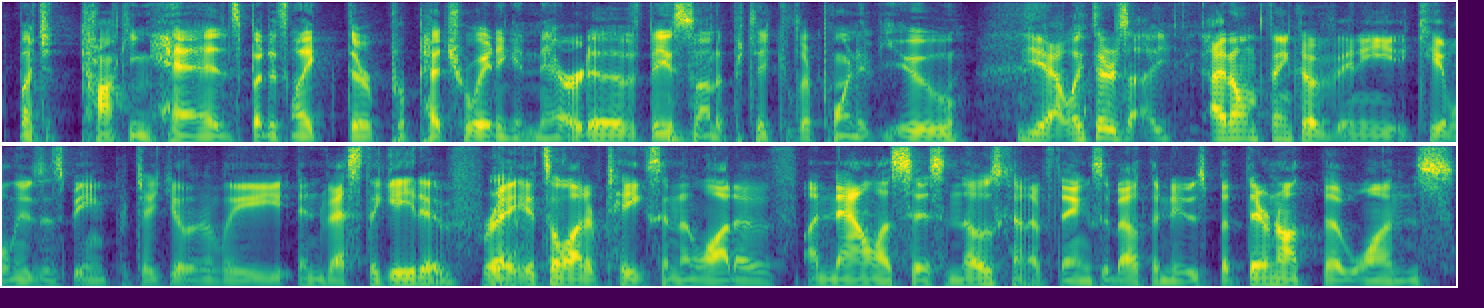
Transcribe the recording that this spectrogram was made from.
a bunch of talking heads, but it's like they're perpetuating a narrative based on a particular point of view. Yeah, like there's, I I don't think of any cable news as being particularly investigative, right? Yeah. It's a lot of takes and a lot of analysis and those kind of things about the news, but they're not the ones,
